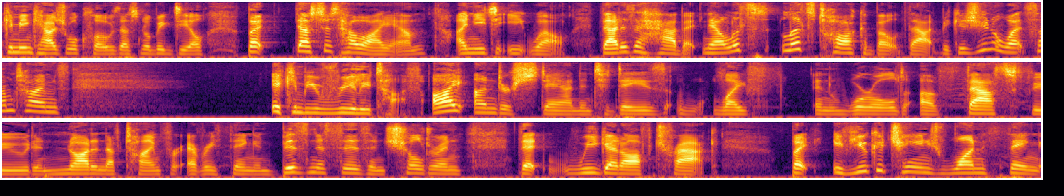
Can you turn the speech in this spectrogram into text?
can be in casual clothes, that's no big deal. But that's just how I am. I need to eat well. That is a habit. Now let's let's talk about that because you know what? Sometimes it can be really tough. I understand in today's life and world of fast food and not enough time for everything and businesses and children that we get off track. But if you could change one thing,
